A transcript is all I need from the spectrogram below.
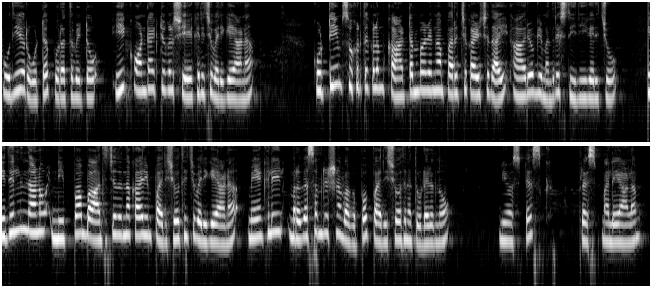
പുതിയ റൂട്ട് പുറത്തുവിട്ടു. ഈ കോണ്ടാക്റ്റുകൾ ശേഖരിച്ചു വരികയാണ്. കുട്ടിയും സുഹൃത്തുക്കളും കാട്ടമ്പഴങ്ങ പറിച്ചു കഴിച്ചതായി ആരോഗ്യമന്ത്രി സ്ഥിരീകരിച്ചു. ഇതിൽ നിന്നാണോ നിപ്പ ബാധിച്ചതെന്ന കാര്യം പരിശോധിച്ചു വരികയാണ്. മേഖലയിൽ മൃഗസംരക്ഷണ വകുപ്പ് പരിശോധന തുടരുന്നു. News desk press Malayalam.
